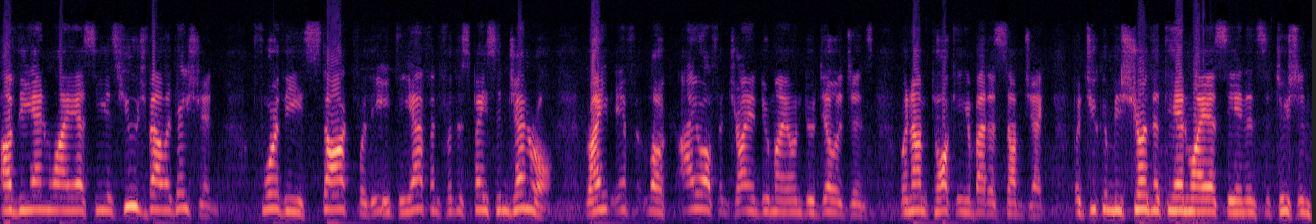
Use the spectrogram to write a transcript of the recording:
of the NYSE is huge validation for the stock, for the ETF, and for the space in general, right? If look, I often try and do my own due diligence when I'm talking about a subject, but you can be sure that the NYSE, an institution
